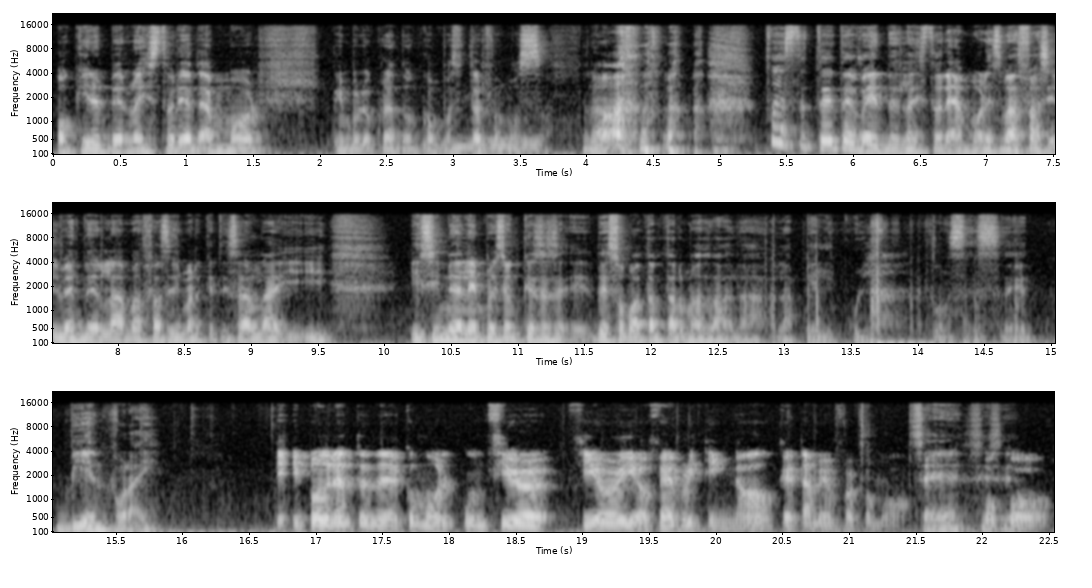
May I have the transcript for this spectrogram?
¿O quieren ver una historia de amor involucrando a un compositor famoso? ¿No? pues te, te, vendes la historia de amor, es más fácil venderla, más fácil marketizarla y y sí me da la impresión que de eso va a tratar más la, la, película. Entonces, eh, bien por ahí. Y podrían tener como un theory, of everything, ¿no? Que también fue como sí, sí, un poco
